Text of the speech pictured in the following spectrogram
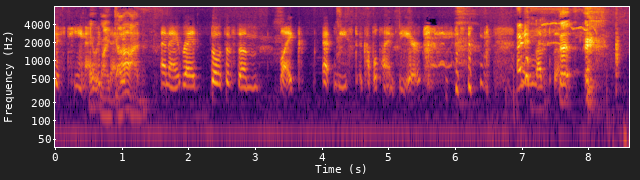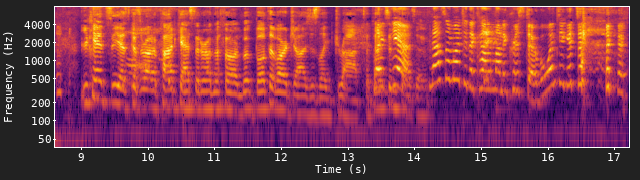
fifteen. I Oh would my say. God. And I read both of them like at least a couple times a year. I loved them. That, you can't see us because we're on a podcast and we're on the phone, but both of our jaws just like dropped. Like, That's yeah, impressive. not so much of the Count of Monte Cristo, but once you get to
